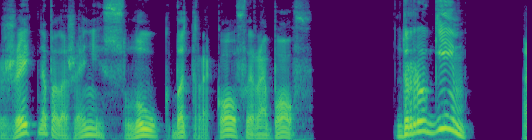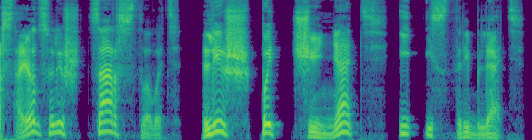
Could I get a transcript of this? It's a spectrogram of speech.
жить на положении слуг, батраков и рабов. Другим остается лишь царствовать, лишь подчинять и истреблять.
